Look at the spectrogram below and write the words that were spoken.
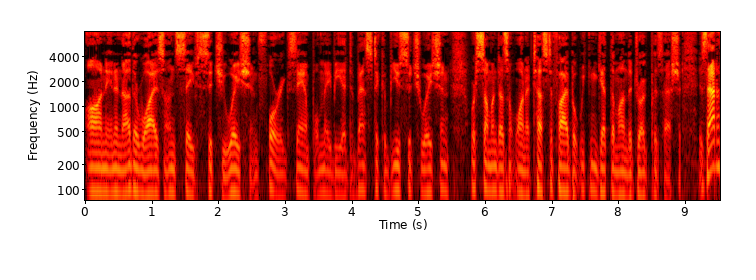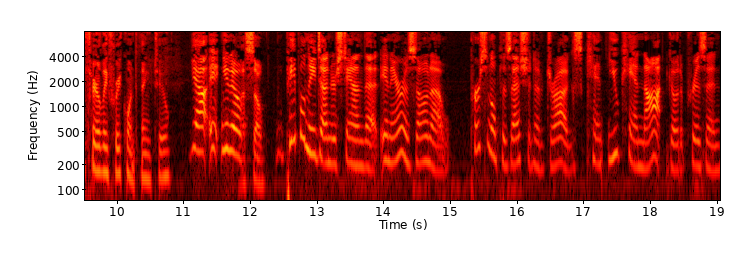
on in an otherwise unsafe situation. For example, maybe a domestic abuse situation where someone doesn't want to testify, but we can get them on the drug possession. Is that a fairly frequent thing too? Yeah, it, you know, Less so. people need to understand that in Arizona, personal possession of drugs can you cannot go to prison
